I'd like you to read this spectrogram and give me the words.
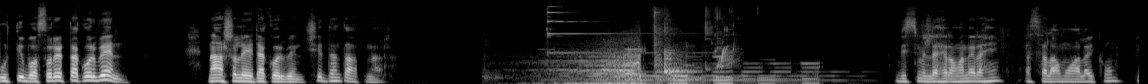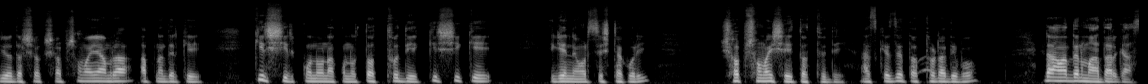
প্রতি বছরেরটা করবেন? না আসলে এটা করবেন? সিদ্ধান্ত আপনার। বিসমিল্লাহ রহমান রাহিম। আসসালামু আলাইকুম। প্রিয় দর্শক, সবসময় আমরা আপনাদেরকে কৃষির কোনো না কোনো তথ্য দিয়ে কৃষিকে এগিয়ে নেওয়ার চেষ্টা করি। সব সময় সেই তথ্য দিই আজকে যে তথ্যটা দেব, এটা আমাদের মাদার গাছ।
